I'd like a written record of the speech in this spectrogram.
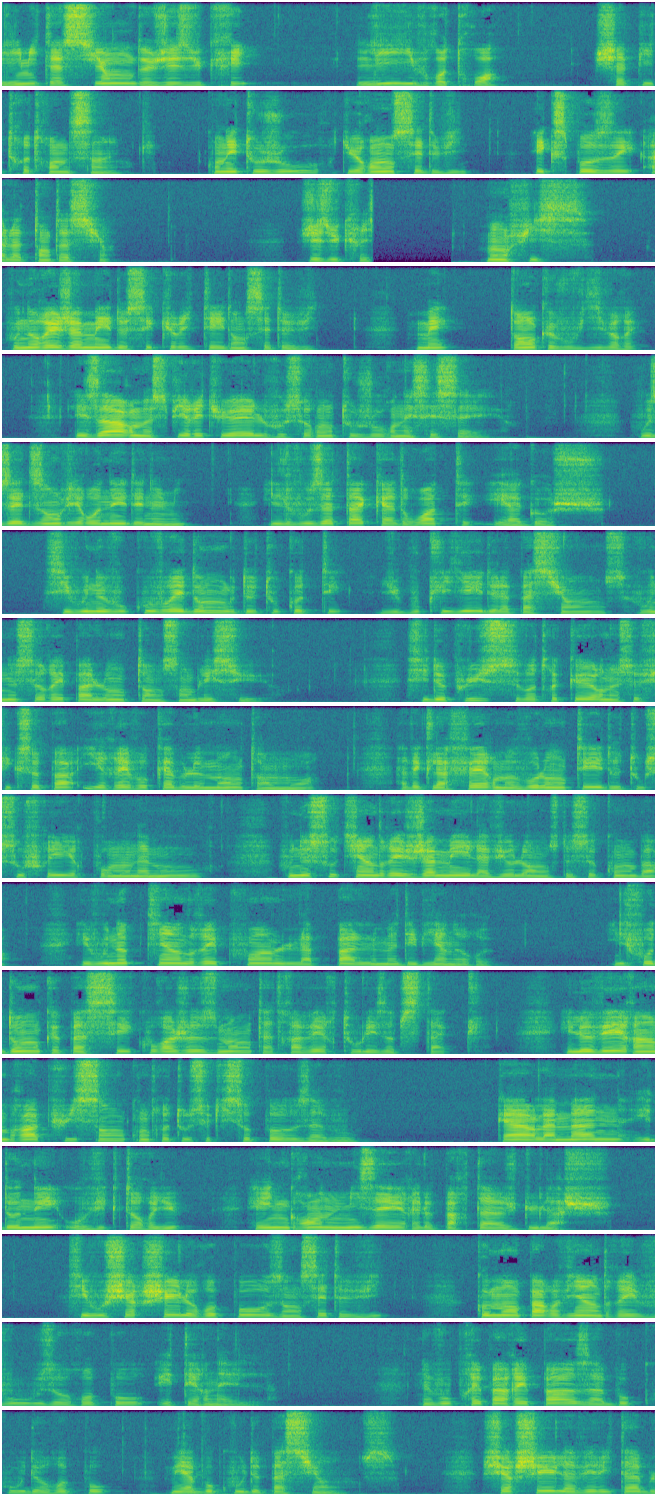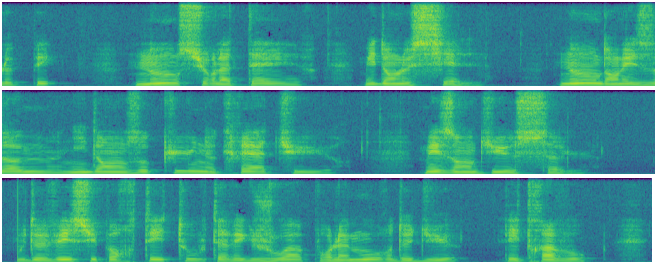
L'imitation de Jésus-Christ, livre 3, Chapitre 35 Qu'on est toujours, durant cette vie, exposé à la tentation. Jésus-Christ Mon fils, vous n'aurez jamais de sécurité dans cette vie, mais, tant que vous vivrez, les armes spirituelles vous seront toujours nécessaires. Vous êtes environné d'ennemis, ils vous attaquent à droite et à gauche. Si vous ne vous couvrez donc de tous côtés du bouclier de la patience, vous ne serez pas longtemps sans blessure. Si de plus votre cœur ne se fixe pas irrévocablement en moi, avec la ferme volonté de tout souffrir pour mon amour, vous ne soutiendrez jamais la violence de ce combat, et vous n'obtiendrez point la palme des bienheureux. Il faut donc passer courageusement à travers tous les obstacles, et lever un bras puissant contre tout ce qui s'oppose à vous. Car la manne est donnée aux victorieux, et une grande misère est le partage du lâche. Si vous cherchez le repos en cette vie, comment parviendrez-vous au repos éternel? Ne vous préparez pas à beaucoup de repos, mais à beaucoup de patience. Cherchez la véritable paix, non sur la terre, mais dans le ciel, non dans les hommes, ni dans aucune créature, mais en Dieu seul. Vous devez supporter tout avec joie pour l'amour de Dieu, les travaux,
